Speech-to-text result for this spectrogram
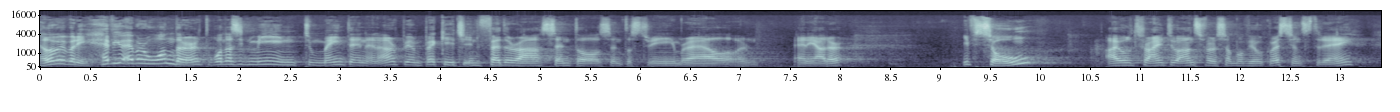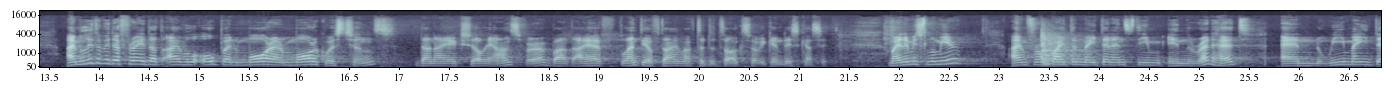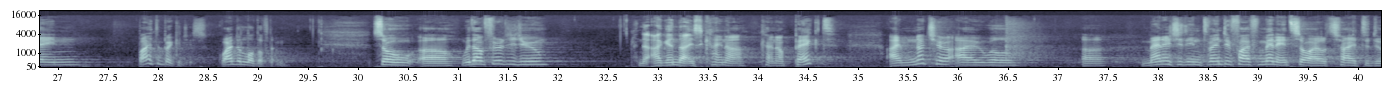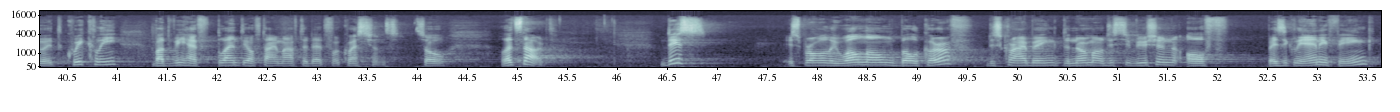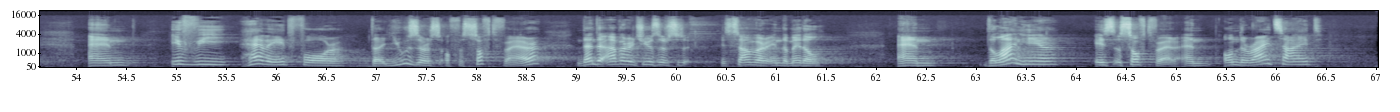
Hello everybody. Have you ever wondered what does it mean to maintain an RPM package in Fedora, CentOS, CentOS Stream, RHEL, or any other? If so, I will try to answer some of your questions today. I'm a little bit afraid that I will open more and more questions than I actually answer, but I have plenty of time after the talk so we can discuss it. My name is Lumír. I'm from Python maintenance team in Red Hat, and we maintain Python packages, quite a lot of them. So uh, without further ado, the agenda is kind of kind of packed. I'm not sure I will uh, manage it in 25 minutes, so I'll try to do it quickly, but we have plenty of time after that for questions. So let's start. This is probably well-known bell curve describing the normal distribution of basically anything. And if we have it for the users of a software, then the average user is somewhere in the middle. And the line here is a software. And on the right side,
